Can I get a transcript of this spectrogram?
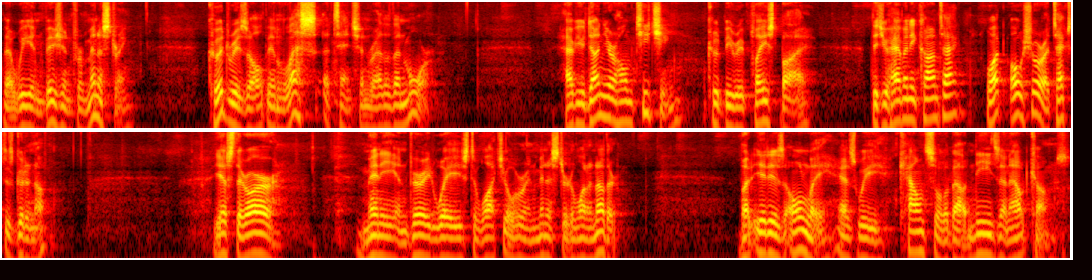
that we envision for ministering could result in less attention rather than more. Have you done your home teaching could be replaced by, did you have any contact? What? Oh, sure, a text is good enough. Yes, there are many and varied ways to watch over and minister to one another. But it is only as we counsel about needs and outcomes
